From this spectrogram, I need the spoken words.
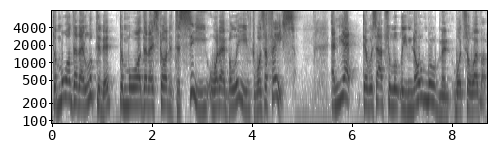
The more that I looked at it, the more that I started to see what I believed was a face. And yet, there was absolutely no movement whatsoever.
